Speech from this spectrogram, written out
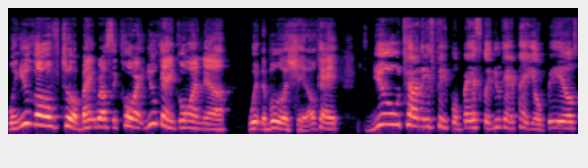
When you go to a bankruptcy court, you can't go in there with the bullshit. Okay. You telling these people basically you can't pay your bills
